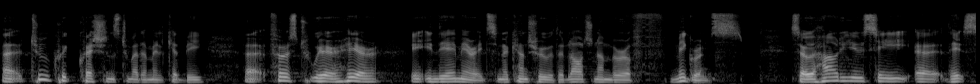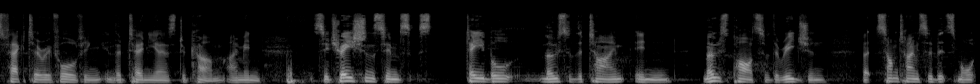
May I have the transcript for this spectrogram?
Uh, two quick questions to Madame El Kadbi. Uh, first, we're here in the Emirates, in a country with a large number of migrants. So how do you see uh, this factor evolving in the 10 years to come? I mean, situation seems stable most of the time in most parts of the region, but sometimes a bit more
